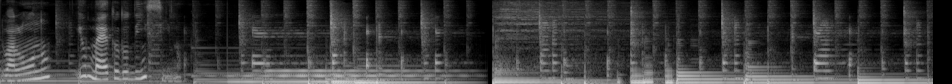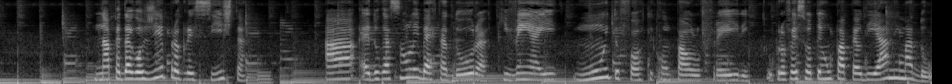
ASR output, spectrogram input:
do aluno e o método de ensino. Na pedagogia progressista, a educação libertadora, que vem aí muito forte com Paulo Freire, o professor tem um papel de animador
